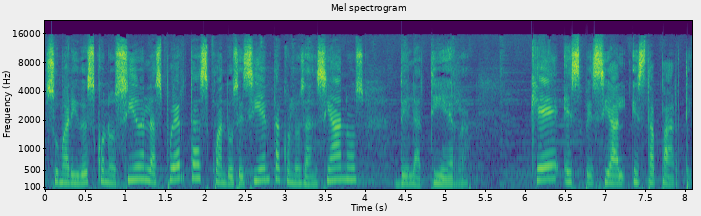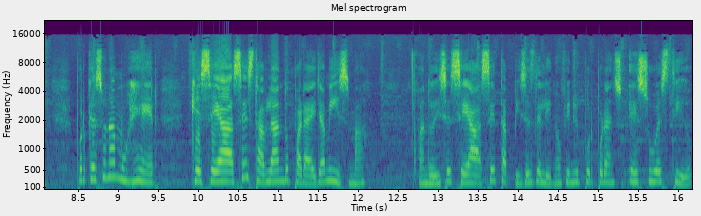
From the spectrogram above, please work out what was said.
Su marido es conocido en las puertas cuando se sienta con los ancianos de la tierra qué especial esta parte, porque es una mujer que se hace, está hablando para ella misma, cuando dice se hace tapices de lino fino y púrpura es su vestido,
